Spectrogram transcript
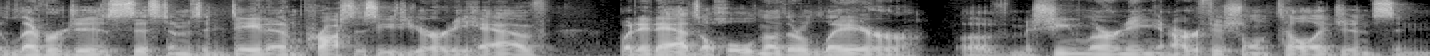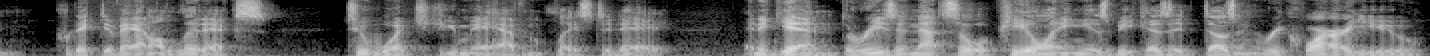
It leverages systems and data and processes you already have, but it adds a whole nother layer of machine learning and artificial intelligence and predictive analytics to what you may have in place today. And again, the reason that's so appealing is because it doesn't require you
